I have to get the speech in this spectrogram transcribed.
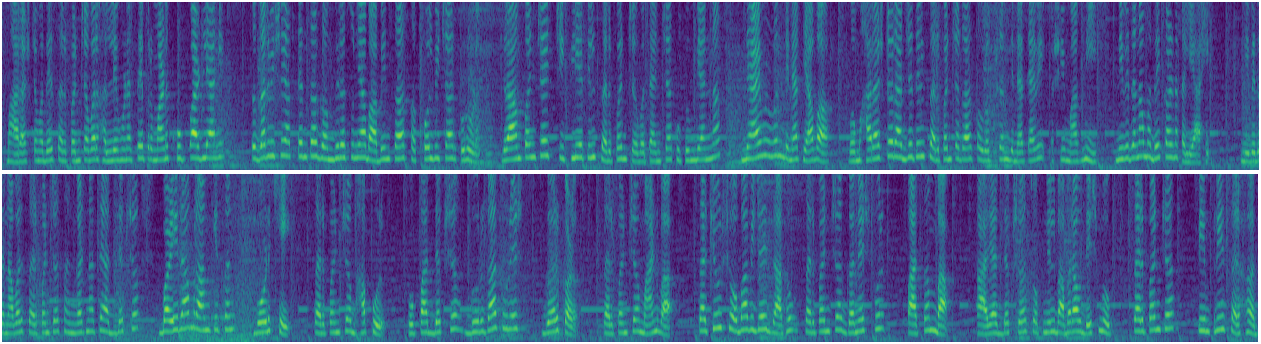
महाराष्ट्रामध्ये सरपंचावर हल्ले होण्याचे प्रमाण खूप वाढले आहे. सदर विषय अत्यंत गंभीर असून या बाबींचा सखोल विचार करून ग्रामपंचायत चिखली येथील सरपंच व त्यांच्या कुटुंबियांना न्याय मिळवून देण्यात यावा व महाराष्ट्र राज्यातील सरपंचांना संरक्षण देण्यात यावे अशी मागणी निवेदनामध्ये करण्यात आली आहे. निवेदनावर सरपंच संघटनाचे अध्यक्ष बळीराम रामकिसन बोडखे सरपंच भापूर उपाध्यक्ष दुर्गा सुरेश गरकळ सरपंच मांडवा सचिव शोभा विजय जाधव सरपंच गणेशपूर पाचंबा कार्याध्यक्ष स्वप्नील बाबाराव देशमुख सरपंच पिंपरी सरहद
